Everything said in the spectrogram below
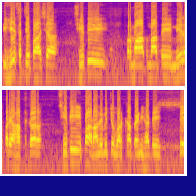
ਵੀ ਹੇ ਸੱਚੇ ਪਾਤਸ਼ਾਹ, ਛੇਤੀ ਪਰਮਾਤਮਾ ਤੇ ਮਿਹਰ ਭਰਿਆ ਹੱਥ ਕਰ, ਛੇਤੀ ਪਹਾੜਾਂ ਦੇ ਵਿੱਚੋਂ ਵਰਖਾ ਪੈਣੀ ਹਟੇ ਤੇ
